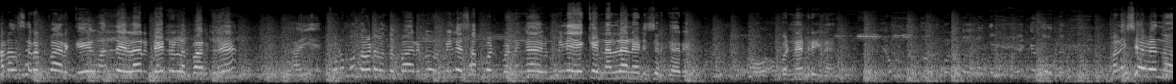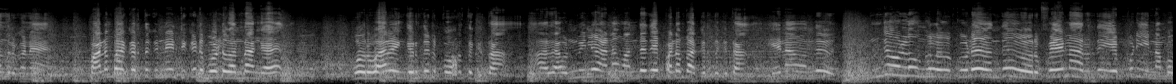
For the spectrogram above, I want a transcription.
படம் சிறப்பாக இருக்குது வந்து எல்லாரும் தேட்டரில் பாருங்க. குடும்பத்தோடு வந்து பாருங்க. உண்மையிலே சப்போர்ட் பண்ணுங்க. உண்மையிலே ஏகே நல்லா நடிச்சிருக்காரு. ரொம்ப நன்றிண்ணே. மலேசியாவிலேருந்து வந்திருக்கோண்ணே. படம் பார்க்கறதுக்குன்னே டிக்கெட் போட்டு வந்தாங்க. ஒரு வாரம் இங்கே இருந்துட்டு போகிறதுக்கு தான். அது உண்மையிலேயே ஆனால் வந்ததே படம் பார்க்கறதுக்கு தான். ஏன்னா வந்து இங்கே உள்ளவங்களுக்கு கூட வந்து ஒரு ஃபேனாக இருந்து எப்படி நம்ம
